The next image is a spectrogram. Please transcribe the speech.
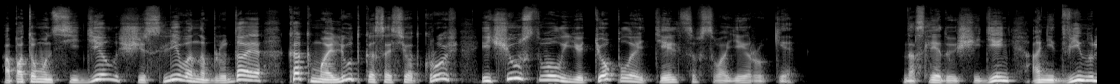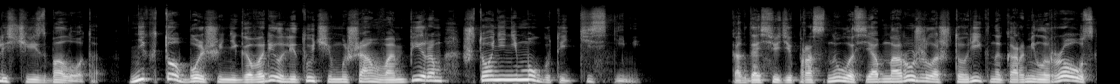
А потом он сидел, счастливо наблюдая, как малютка сосет кровь и чувствовал ее теплое тельце в своей руке. На следующий день они двинулись через болото. Никто больше не говорил летучим мышам-вампирам, что они не могут идти с ними. Когда Сьюзи проснулась и обнаружила, что Рик накормил Роуз,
